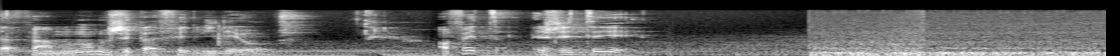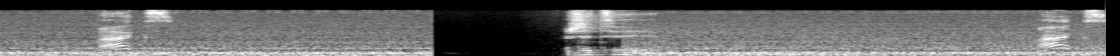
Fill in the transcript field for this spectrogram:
ça fait un moment que j'ai pas fait de vidéo. En fait, j'étais... Max? J'étais... Max?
